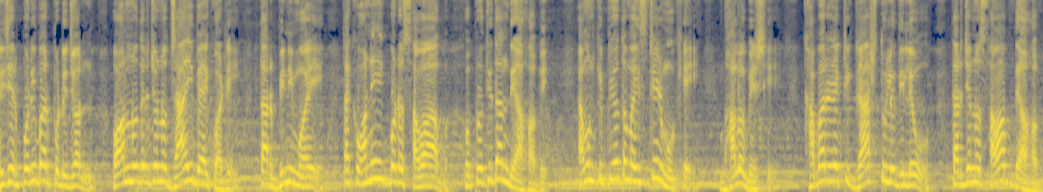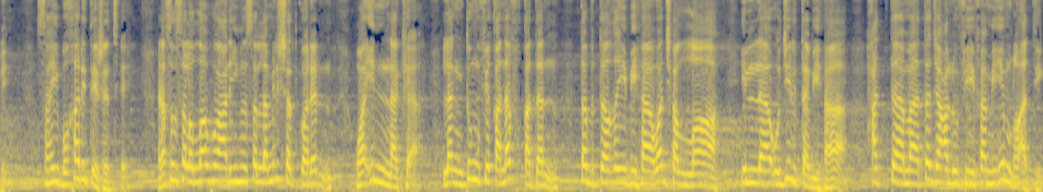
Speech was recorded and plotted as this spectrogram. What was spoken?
নিজের পরিবার, পরিজন ও অন্যদের জন্য যাই ব্যয় করে, তার বিনিময়ে তাকে অনেক বড় সওয়াব ও প্রতিদান দেয়া হবে। এমনকি প্রিয়তমা স্ত্রীর মুখে ভালোবেসে খাবারের একটি গ্রাস তুলে দিলেও তার জন্য সওয়াব দেওয়া হবে। সাহি বোখারিতে এসেছে, রাসুল সাল্লাহ আলী সাল্লাম ইরশাদ করেন, ওয়া ইন্নাকা লং তুংফিকা নফকাতান তাবতাগি বিহা ওয়াজহাল্লাহ ইল্লা উজিরতা বিহা হাত্তা মা তাজআলু ফি ফামি ইমরাতিক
